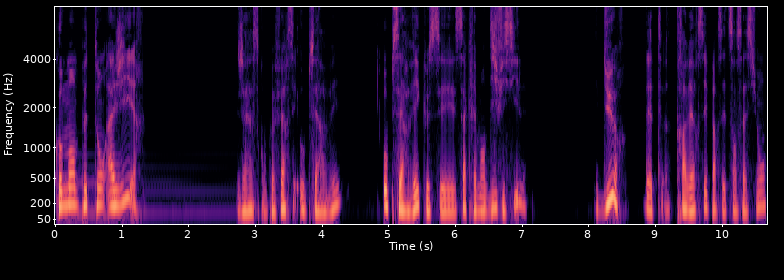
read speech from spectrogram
Comment peut-on agir? Déjà, ce qu'on peut faire, c'est observer. Observer que c'est sacrément difficile et dur d'être traversé par cette sensation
